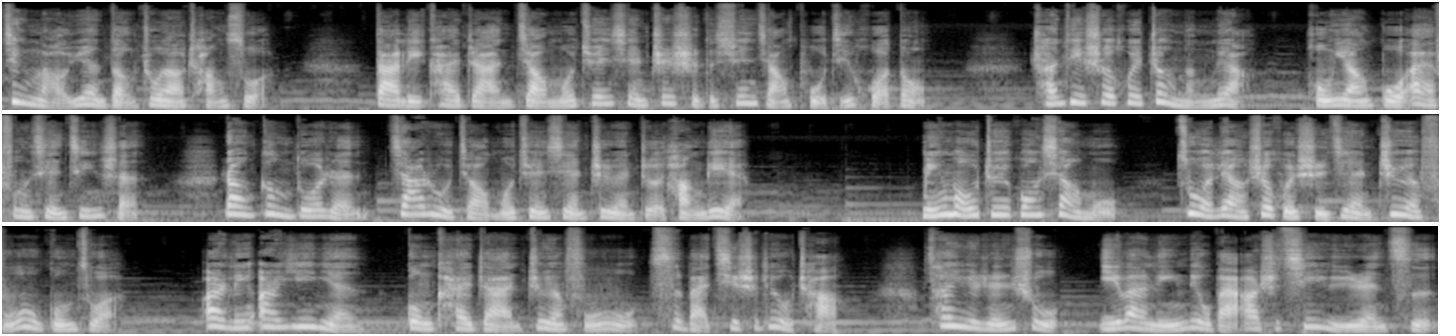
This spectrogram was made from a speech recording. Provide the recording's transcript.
敬老院等重要场所，大力开展角膜捐献知识的宣讲普及活动，传递社会正能量，弘扬博爱奉献精神。让更多人加入角膜捐献志愿者行列。明眸追光项目做亮社会实践志愿服务工作。二零二一年共开展志愿服务四百七十六场，参与人数一万零六百二十七余人次，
